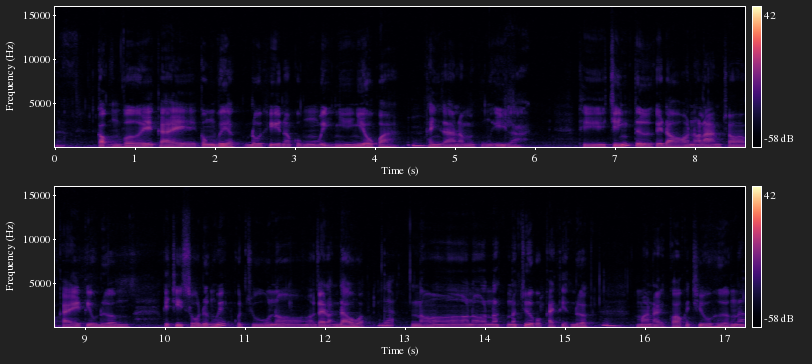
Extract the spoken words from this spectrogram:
Dạ. cộng với cái công việc đôi khi nó cũng bị nhiều quá ừ. thành ra là mình cũng ỉ lại thì chính từ cái đó nó làm cho cái tiểu đường cái chỉ số đường huyết của chú nó giai đoạn đầu á dạ. nó nó nó nó chưa có cải thiện được ừ. mà lại có cái chiều hướng nó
